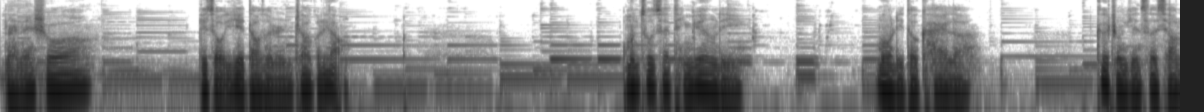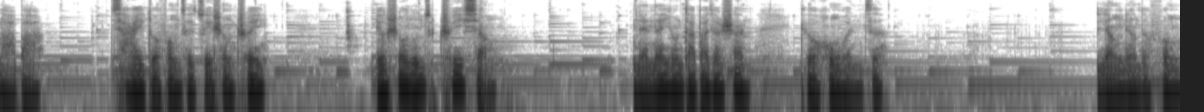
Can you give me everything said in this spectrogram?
奶奶说，给走夜道的人照个亮。我们坐在庭院里，茉莉都开了，各种颜色小喇叭，掐一朵放在嘴上吹，有时候能吹响。奶奶用大芭蕉扇给我轰蚊子。凉凉的风，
